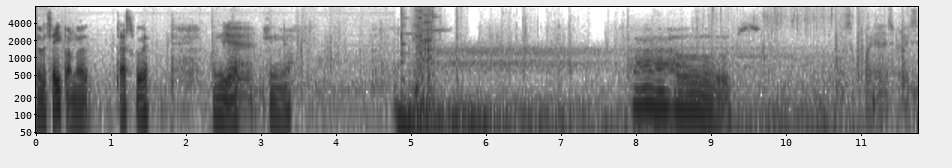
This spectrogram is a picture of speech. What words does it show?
Another tape on the desk with on the Yeah. uh, thing there. Ah, hopes. What's the point in this place?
